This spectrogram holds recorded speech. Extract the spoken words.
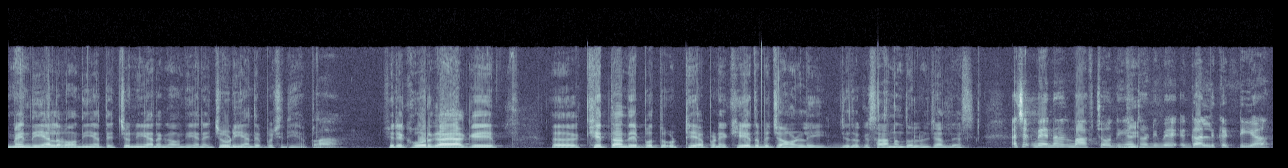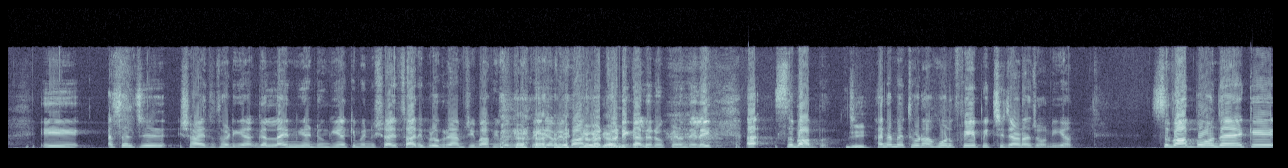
ਮਹਿੰਦੀਆਂ ਲਵਾਉਂਦੀਆਂ ਤੇ ਚੁੰਨੀਆਂ ਰੰਗਾਉਂਦੀਆਂ ਨੇ ਚੂੜੀਆਂ ਦੇ ਪੁੱਛਦੀਆਂ ਪਾ। ਫਿਰ ਇੱਕ ਹੋਰ ਗਾਇਆ ਕਿ ਖੇਤਾਂ ਦੇ ਪੁੱਤ ਉੱਠੇ ਆਪਣੇ ਖੇਤ ਬਚਾਉਣ ਲਈ ਜਦੋਂ ਕਿਸਾਨ ਅੰਦੋਲਨ ਚੱਲ ਰਿਹਾ ਸੀ। ਅੱਛਾ ਮੈਂ ਨਾ ਮਾਫ ਚਾਹੁੰਦੀ ਜੀ। ਤੁਹਾਡੀ ਮੈਂ ਗੱਲ ਕੱਟੀ ਆ। ਇਹ ਅਸਲ 'ਚ ਸ਼ਾਇਦ ਤੁਹਾਡੀਆਂ ਗੱਲਾਂ ਇੰਨੀਆਂ ਡੂੰਘੀਆਂ ਕਿ ਮੈਨੂੰ ਸ਼ਾਇਦ ਸਾਰੇ ਪ੍ਰੋਗਰਾਮ 'ਚ ਮਾਫੀ ਮੰਗਣੀ ਪਈ ਜਾਵੇ ਬਾਰ-ਬਾਰ ਤੁਹਾਡੀ। ਗੱਲ ਰੋਕਣ ਦੇ ਲਈ ਸਬੱਬ ਜੀ। ਹਨਾ ਮੈਂ ਥੋੜਾ ਹੁਣ ਫੇਰ ਪਿੱਛੇ ਜਾਣਾ ਚਾਹੁੰਦੀ ਆ ਸਬੱਬ ਆਉਂਦਾ ਹੈ ਕਿ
